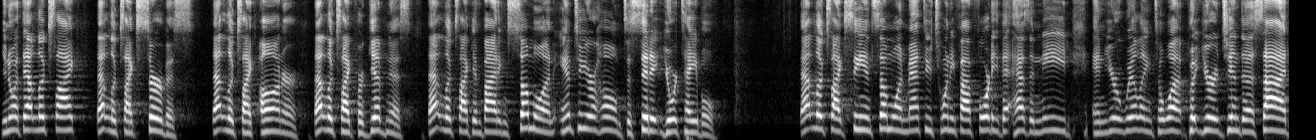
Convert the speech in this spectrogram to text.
You know what that looks like? That looks like service. That looks like honor. That looks like forgiveness. That looks like inviting someone into your home to sit at your table. That looks like seeing someone, Matthew 25, 40, that has a need and you're willing to what? Put your agenda aside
